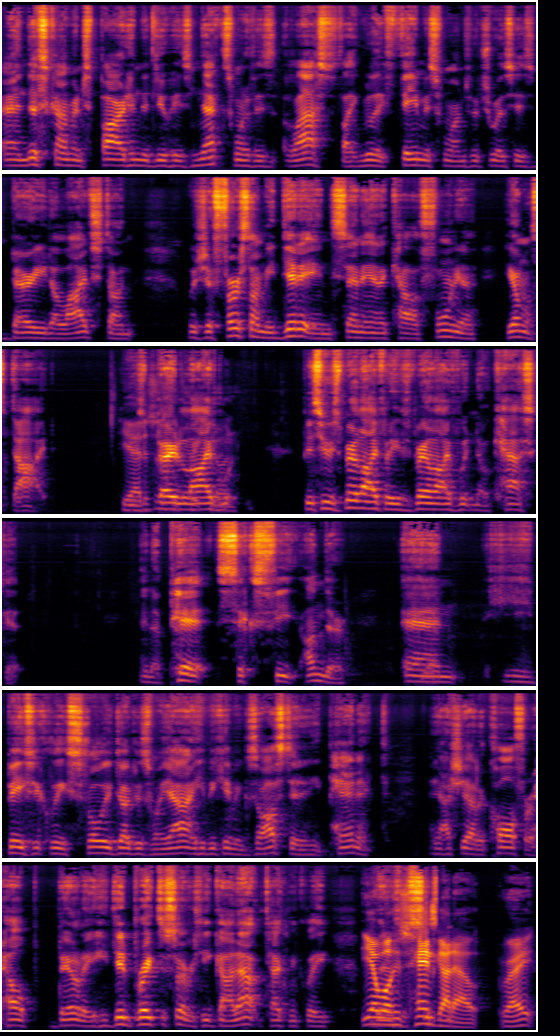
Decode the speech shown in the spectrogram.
And this kind of inspired him to do his next one of his last like really famous ones, which was his buried alive stunt, which the first time he did it in Santa Ana, California, he almost died. Yeah, he was buried alive with, because he was buried alive, but he was buried alive with no casket in a pit six feet under. And yeah. He basically slowly dug his way out. He became exhausted and he panicked and actually had a call for help. Barely, he did break the service. He got out technically. Yeah, well, his, his hand got out, right?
